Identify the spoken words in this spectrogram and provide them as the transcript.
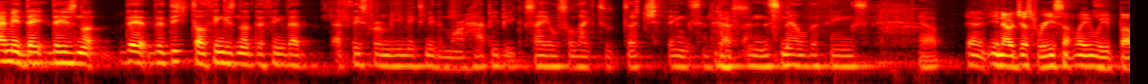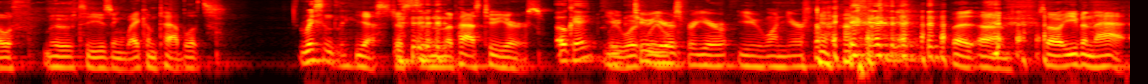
I mean, they, there's not the the digital thing is not the thing that at least for me makes me the more happy because I also like to touch things and have and smell the things. Yep. And, you know, just recently we both moved to using Wacom tablets. Recently, Yes, just in the past two years. okay, You, would- two we- years for year, you one year for But um, so even that,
